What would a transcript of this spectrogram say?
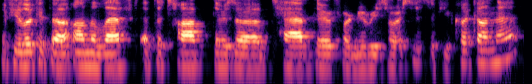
If you look at the on the left at the top, there's a tab there for new resources. If you click on that,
